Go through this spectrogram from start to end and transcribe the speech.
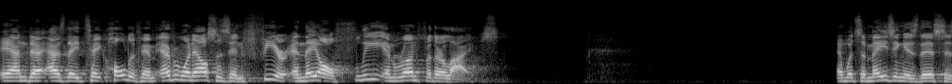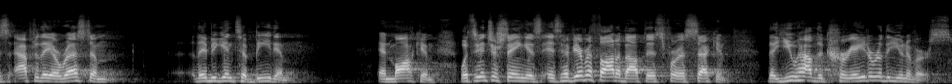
And uh, as they take hold of him, everyone else is in fear and they all flee and run for their lives. And what's amazing is this is after they arrest him, they begin to beat him and mock him. What's interesting is, is have you ever thought about this for a second? That you have the creator of the universe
